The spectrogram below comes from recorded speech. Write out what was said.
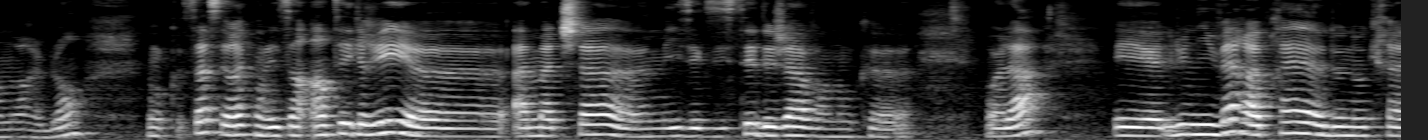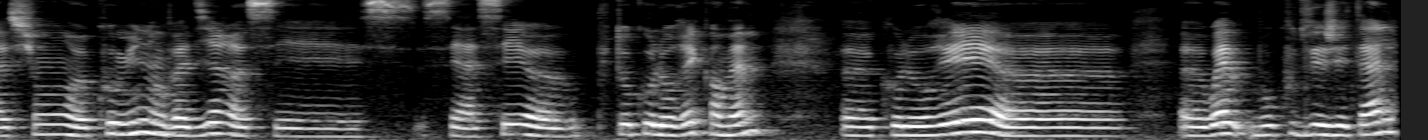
en noir et blanc. Donc ça, c'est vrai qu'on les a intégrés à Matcha, mais ils existaient déjà avant. Donc voilà. Et l'univers après de nos créations communes, on va dire, c'est assez euh, plutôt coloré quand même. Euh, coloré, euh, ouais, beaucoup de végétal.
